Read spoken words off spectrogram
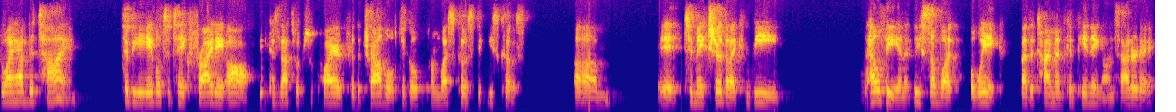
Do I have the time to be able to take Friday off because that's what's required for the travel to go from West Coast to East Coast um, it, to make sure that I can be healthy and at least somewhat awake by the time I'm competing on Saturday.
